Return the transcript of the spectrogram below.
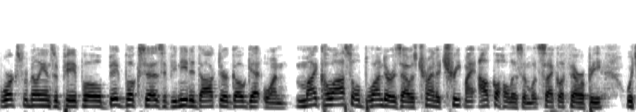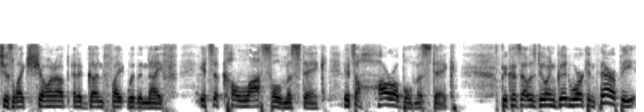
Works for millions of people. Big book says if you need a doctor, go get one. My colossal blunder is I was trying to treat my alcoholism with psychotherapy, which is like showing up at a gunfight with a knife. It's a colossal mistake. It's a horrible mistake because I was doing good work in therapy,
